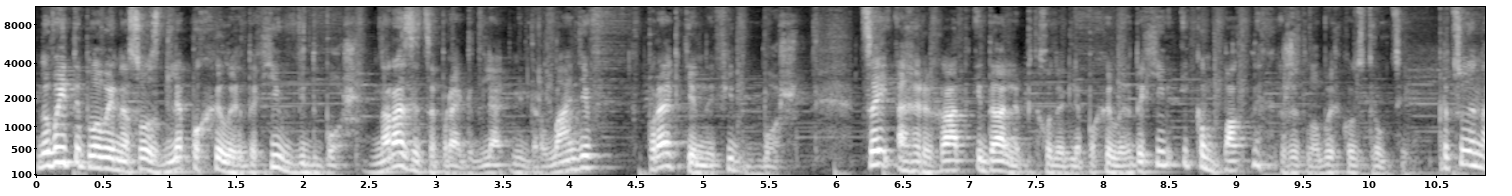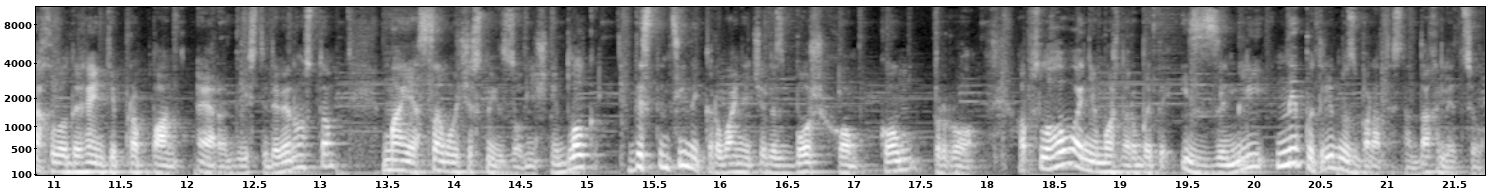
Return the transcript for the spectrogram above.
Новий тепловий насос для похилих дахів від Bosch. Наразі це проект для Нідерландів в проєкті Nefit Bosch. Цей агрегат ідеально підходить для похилих дахів і компактних житлових конструкцій. Працює на холодагенті Propan R290, має самоочисний зовнішній блок, дистанційне керування через Bosch Home.com Pro. Обслуговування можна робити із землі, не потрібно збиратись на дах для цього.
